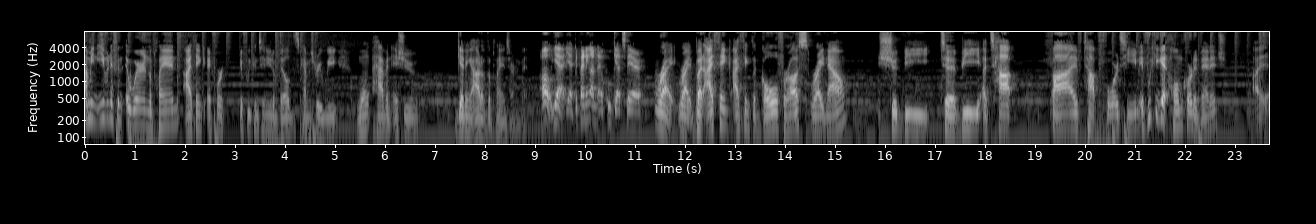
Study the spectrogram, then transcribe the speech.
I mean, even if we're in the plan, I think if we're if we continue to build this chemistry, we won't have an issue getting out of the play tournament. oh yeah, yeah. Depending on who gets there, Right, right. But I think I think the goal for us right now should be to be a top five, top four team. If we could get home court advantage, I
